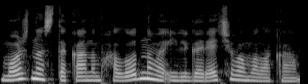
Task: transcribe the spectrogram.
можно стаканом холодного или горячего молока.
